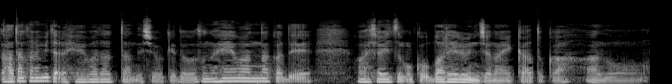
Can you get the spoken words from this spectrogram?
傍から見たら平和だったんでしょうけど、その平和の中で、私はいつもこう、バレるんじゃないかとか、あの、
